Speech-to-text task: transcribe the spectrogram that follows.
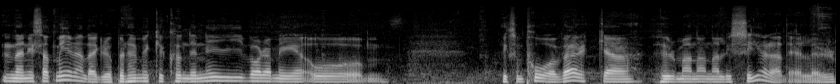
När ni satt med i den där gruppen, hur mycket kunde ni vara med och mm, liksom påverka hur man analyserade? Eller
